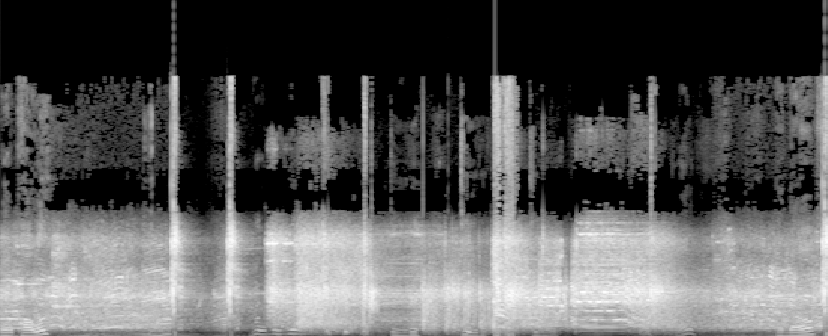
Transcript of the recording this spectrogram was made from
More power. And now,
